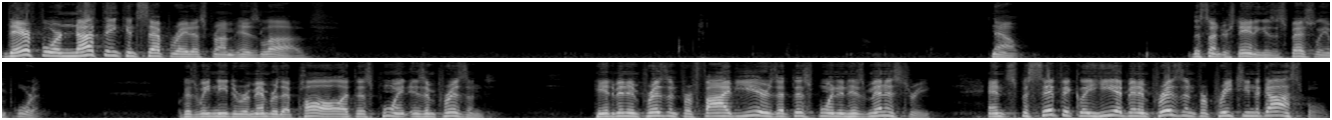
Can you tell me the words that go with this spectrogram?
Therefore, nothing can separate us from his love. Now, this understanding is especially important because we need to remember that Paul, at this point, is imprisoned. He had been in prison for five years at this point in his ministry. And specifically, he had been in prison for preaching the gospel.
